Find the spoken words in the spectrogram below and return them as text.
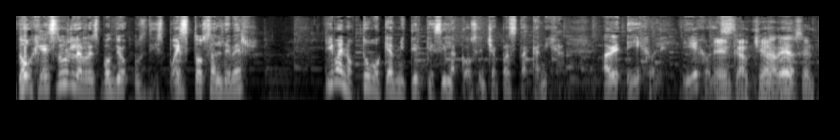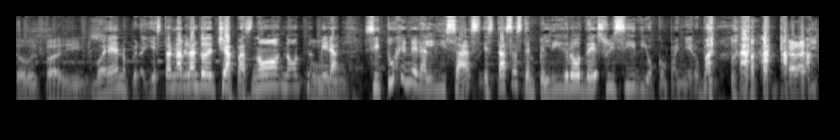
don Jesús le respondió, pues dispuestos al deber. Y bueno, tuvo que admitir que sí, la cosa en canija. A ver, híjole, híjole. En A ver. Chiapas, en todo el país. Bueno, pero ahí están hablando de Chiapas. No, no, no. Uh. Mira, si tú generalizas, estás hasta en peligro de suicidio, compañero. Caray.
